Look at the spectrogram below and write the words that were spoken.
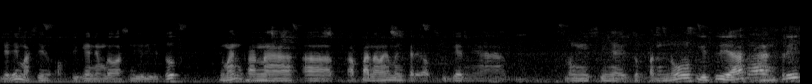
Jadi masih oksigen yang bawa sendiri itu cuman karena eh, apa namanya mencari oksigennya mengisinya itu penuh gitu ya antri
